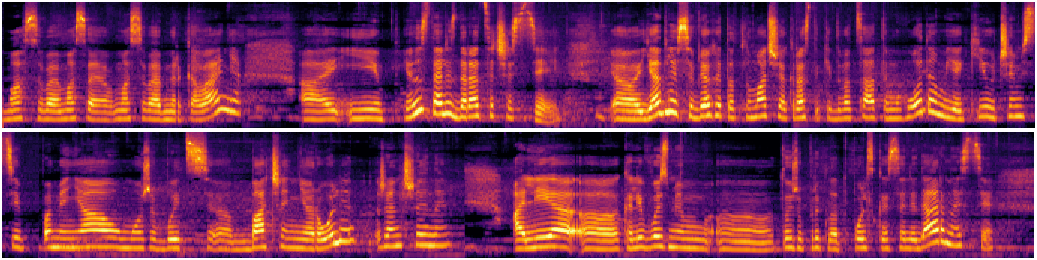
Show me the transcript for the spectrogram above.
масавае масавае масавае абмеркаванне. І яны сталі здарацца часцей. Я для сябе гэта тлумачу якраз такі двадцатым годам які ў чымсьці памяняў можа быць бачанне ролі жанчыны. Але калі возьмем той же прыклад польскай салідарнасці то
